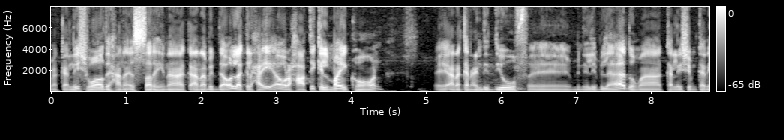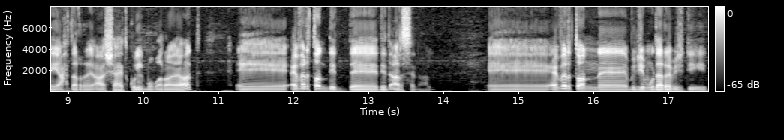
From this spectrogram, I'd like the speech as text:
ما كان ليش واضح أنا إيش صار هناك. أنا بدي أقول لك الحقيقة وراح أعطيك المايك هون. أنا كان عندي ضيوف من البلاد وما كان ليش إمكانية أحضر اشاهد كل المباريات. ايفرتون ضد ضد ارسنال ايفرتون بيجيب مدرب جديد.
